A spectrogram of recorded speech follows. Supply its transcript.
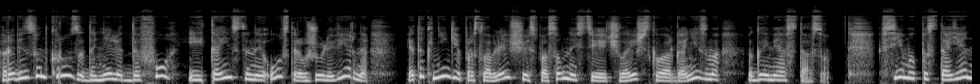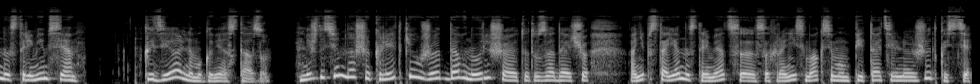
«Робинсон Крузо» Даниэля Дефо и «Таинственный остров» Жюля Верна – это книги, прославляющие способности человеческого организма к гомеостазу. Все мы постоянно стремимся к идеальному гомеостазу. Между тем, наши клетки уже давно решают эту задачу. Они постоянно стремятся сохранить максимум питательной жидкости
